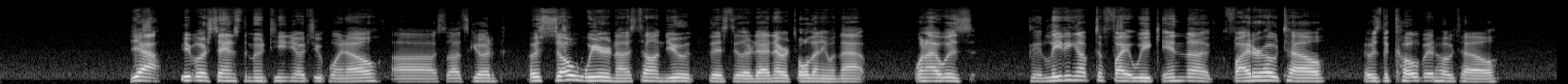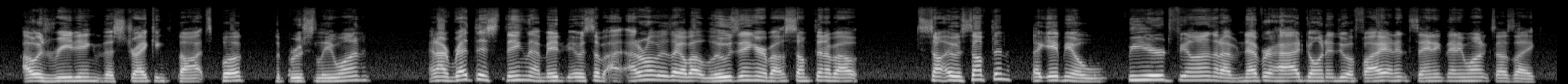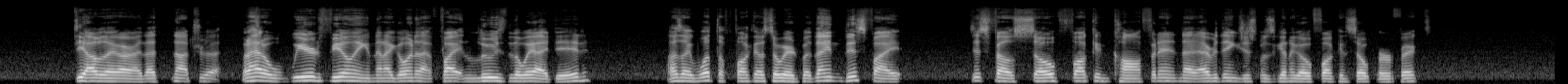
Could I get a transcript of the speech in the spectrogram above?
Yeah, people are saying it's the Moutinho 2.0, uh, so that's good. It was so weird, and I was telling you this the other day. I never told anyone that. When I was leading up to fight week in the fighter hotel, it was the COVID hotel. I was reading the Striking Thoughts book, the Bruce Lee one, and I read this thing that made it was some. I don't know if it was like about losing or about something about. It was something that gave me a weird feeling that I've never had going into a fight. I didn't say anything to anyone because I was like, yeah, I was like, all right, that's not true. But I had a weird feeling, and then I go into that fight and lose the way I did. I was like, what the fuck? That was so weird. But then this fight just felt so fucking confident that everything just was gonna go fucking so perfect.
